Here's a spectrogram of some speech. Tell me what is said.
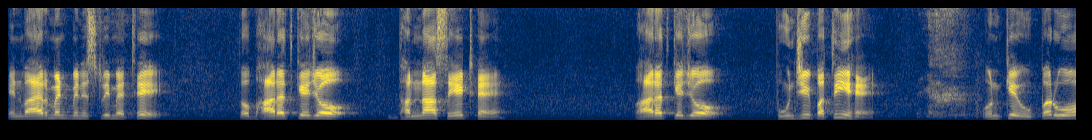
इन्वायरमेंट मिनिस्ट्री में थे तो भारत के जो धन्ना सेठ हैं, भारत के जो पूंजीपति हैं, उनके ऊपर वो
